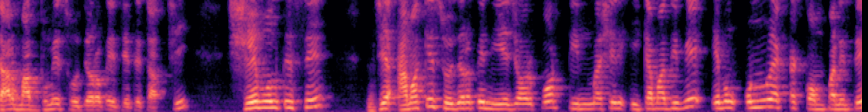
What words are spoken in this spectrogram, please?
যার মাধ্যমে সৌদি আরবে যেতে চাচ্ছি, সে বলতেছে যে আমাকে সৌদি আরবে নিয়ে যাওয়ার পর তিন মাসের ইকামা দিবে এবং অন্য একটা কোম্পানিতে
